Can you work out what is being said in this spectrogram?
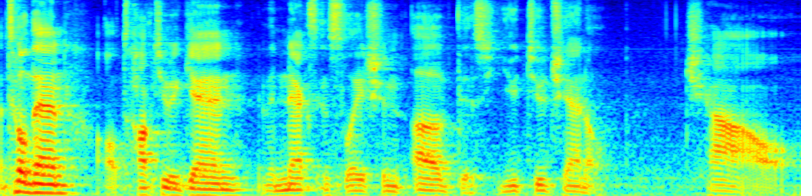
Until then, I'll talk to you again in the next installation of this YouTube channel. Ciao.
